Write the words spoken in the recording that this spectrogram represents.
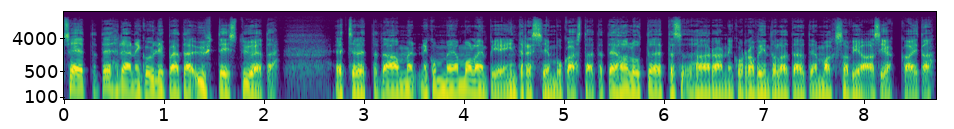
se, että tehdään niin kuin ylipäätään yhteistyötä, että, se, että tämä on niin kuin meidän molempien intressien mukaista, että te haluatte, että saadaan niin kuin ravintola täyteen maksavia asiakkaita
